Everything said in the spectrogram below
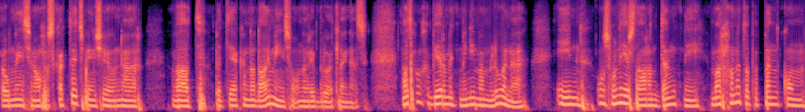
ou mense en ongeskiktheidspensioene wat beteken dat daai mense onder die broodlyn is? Wat gaan gebeur met minimumlone? En ons wil nie eers daaraan dink nie, maar gaan dit op 'n punt kom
